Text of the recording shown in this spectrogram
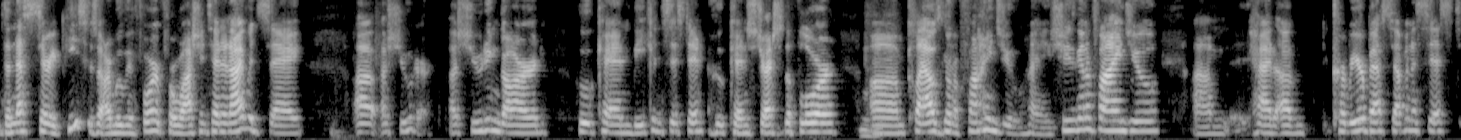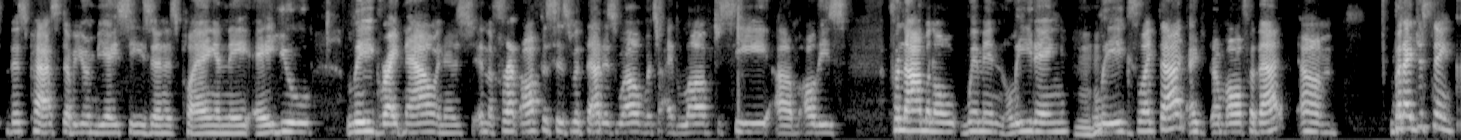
the necessary pieces are moving forward for Washington. And I would say uh, a shooter, a shooting guard who can be consistent, who can stretch the floor. Mhm. Um, Cloud's going to find you, honey. She's going to find you. Um, had a career best seven assists this past WNBA season, is playing in the AU league right now and is in the front offices with that as well, which I'd love to see um, all these phenomenal women leading Mhm. leagues like that. I, I'm all for that. Um, but I just think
